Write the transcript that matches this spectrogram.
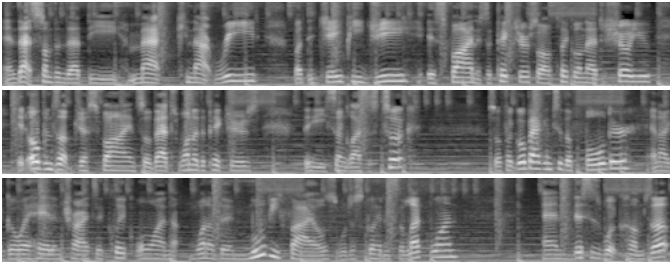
and that's something that the Mac cannot read but the JPG is fine. It's a picture so I'll click on that to show you. It opens up just fine so that's one of the pictures the sunglasses took. So if I go back into the folder and I go ahead and try to click on one of the movie files we'll just go ahead and select one and this is what comes up.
